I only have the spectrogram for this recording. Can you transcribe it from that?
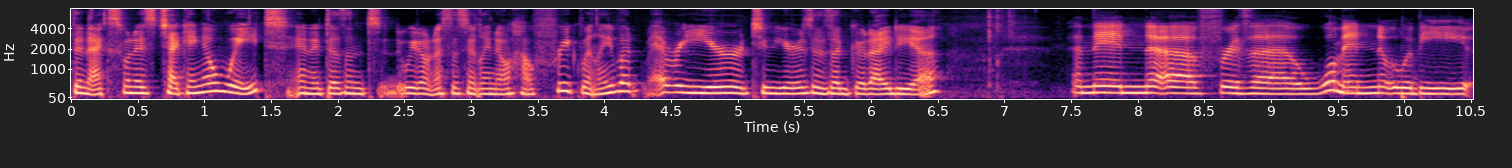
the next one is checking a weight, and it doesn't, we don't necessarily know how frequently, but every year or two years is a good idea. And then uh, for the woman, it would be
